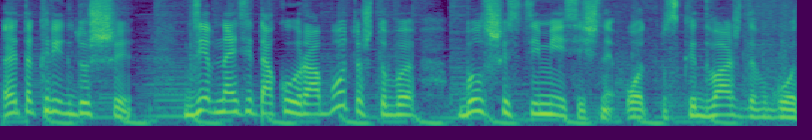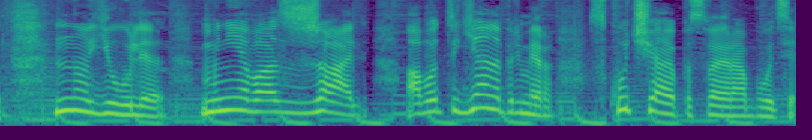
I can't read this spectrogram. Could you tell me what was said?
это крик души. Где найти такую работу, чтобы был шестимесячный отпуск и дважды в год? Ну, Юля, мне вас жаль. А вот я, например, скучаю по своей работе,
